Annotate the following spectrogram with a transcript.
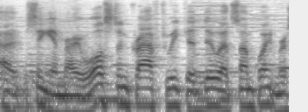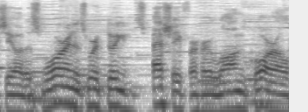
Uh, singing a Mary Wollstonecraft we could do at some point. Mercy Otis Warren is worth doing, especially for her long quarrel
